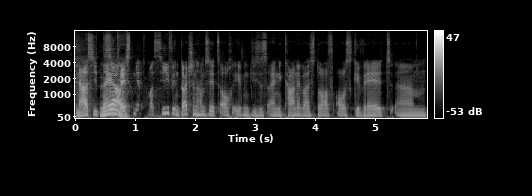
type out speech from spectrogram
Na, sie, naja. sie, testen jetzt massiv. In Deutschland haben sie jetzt auch eben dieses eine Karnevalsdorf ausgewählt, ähm,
